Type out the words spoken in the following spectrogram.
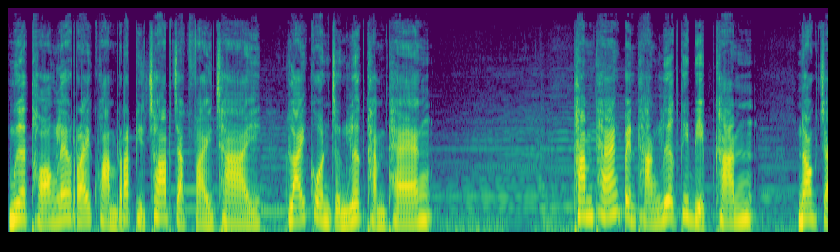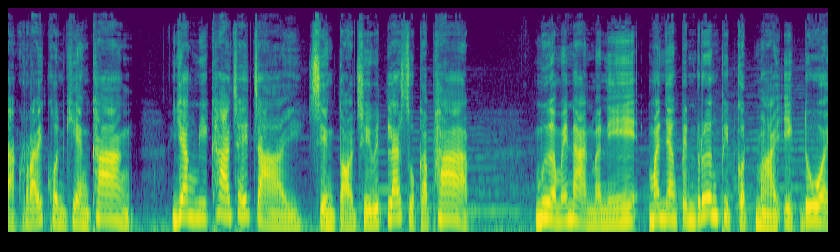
เมื่อท้องและไร้ความรับผิดชอบจากฝ่ายชาย หลายคนจึงเลือกทำแท้งทำแท้งเป็นทางเลือกที่บีบคั้น นอกจากไร้คนเคียงข้าง ยังมีค่าใช้จ่าย เสี่ยงต่อชีวิตและสุขภาพ เมื่อไม่นานมานี้มันยังเป็นเรื่องผิดกฎหมายอีกด้วย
